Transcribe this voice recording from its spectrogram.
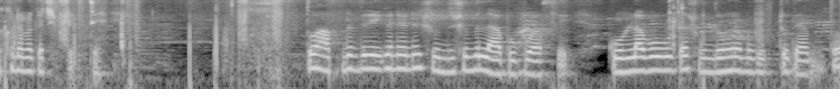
এখন আমার কাছে ফিরতে। তো আপনাদের এখানে অনেক সুন্দর সুন্দর লাববু আছে। কোন লাববুটা সুন্দর হয় আমাকে একটু দেন তো।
